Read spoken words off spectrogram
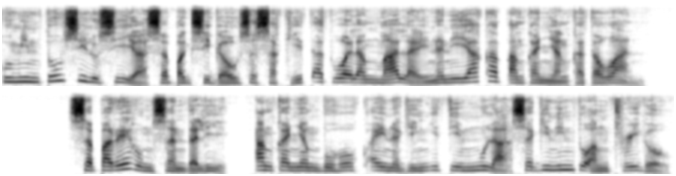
Huminto si Lucia sa pagsigaw sa sakit at walang malay na niyakap ang kanyang katawan. Sa parehong sandali, ang kanyang buhok ay naging itim mula sa ginintuang trigo.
